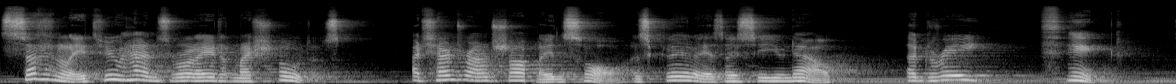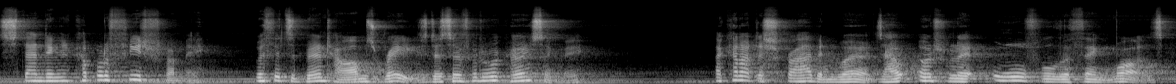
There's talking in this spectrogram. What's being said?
Suddenly, two hands were laid on my shoulders. I turned round sharply and saw, as clearly as I see you now, a grey thing standing a couple of feet from me, with its bent arms raised as if it were cursing me. I cannot describe in words how utterly awful the thing was,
